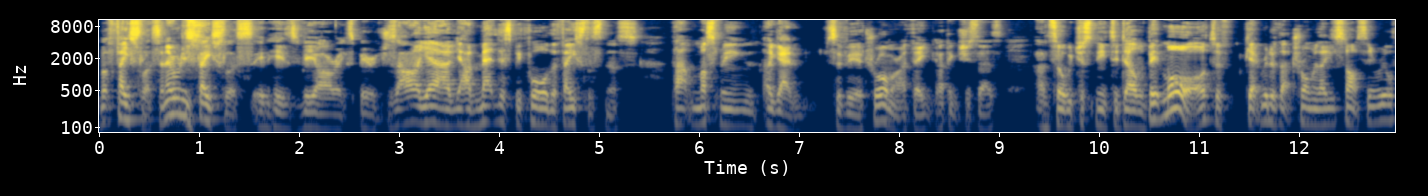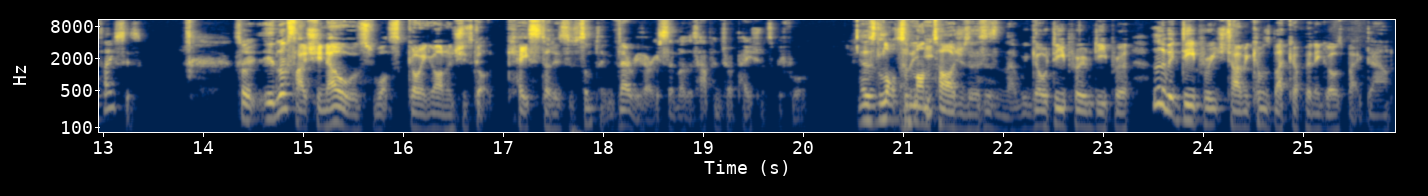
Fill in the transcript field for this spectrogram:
but faceless, and everybody's faceless in his VR experience. She's, oh ah, yeah, yeah, I've met this before. The facelessness that must mean again severe trauma. I think. I think she says, and so we just need to delve a bit more to get rid of that trauma. and Then you start seeing real faces. So it looks like she knows what's going on, and she's got case studies of something very, very similar that's happened to her patients before. There's lots of And it- montages of this, isn't there? We go deeper and deeper, a little bit deeper each time. He comes back up and he goes back down,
